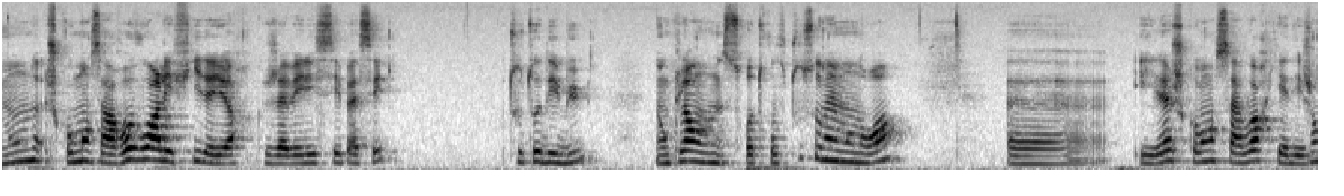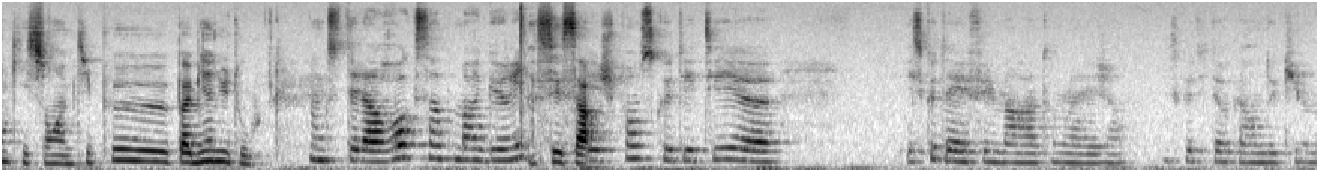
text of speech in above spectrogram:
monde. Je commence à revoir les filles d'ailleurs que j'avais laissé passer tout au début. Donc là on se retrouve tous au même endroit. Euh, et là je commence à voir qu'il y a des gens qui sont un petit peu pas bien du tout. Donc c'était la Roque Sainte-Marguerite. C'est ça. Et je pense que t'étais. euh, Est-ce que t'avais fait le marathon là déjà? Est-ce que t'étais au 42 km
